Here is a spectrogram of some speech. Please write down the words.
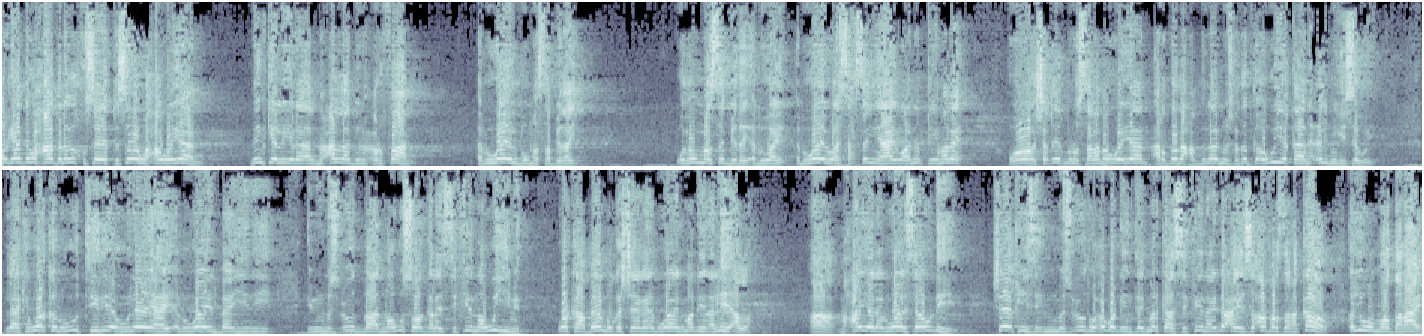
marka hadda waxaa hadda naga khuseeya qisadan waxaa weeyaan ninka la yidhaha almucalla binu curfaan abu waa'il buu masabiday. Wuxuu masabiday abu waa'il abu waa'il waa saxsan yahay waa nin qiimo leh oo shaqiiq binu salama weeyaan ardada cabdullahi bin mascuud dadka ugu yaqaana cilmigiisa wey laakiin warkan uu u tiiriye uu leeyahay abu waa'il baa yidhi ibnu mascuud baa noogu soo galay sifiin noogu yimid. Warkaa been buu ka sheegay abu waa'il ma dhihin allihii allah. Maxaa yeele abuwaal saa u dhihi sheekhiisa ibnu mascuud wuxuuba dhintay markaa sifiin ay dhacayso afar sano ka hor ayuuba moodanaay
